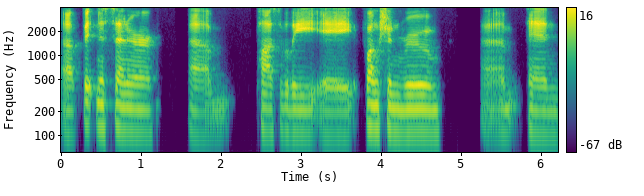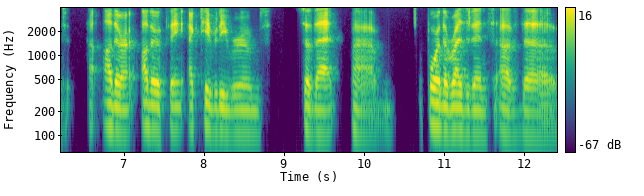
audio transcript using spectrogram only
a fitness center, um, possibly a function room, um, and other other thing activity rooms, so that um, for the residents of the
